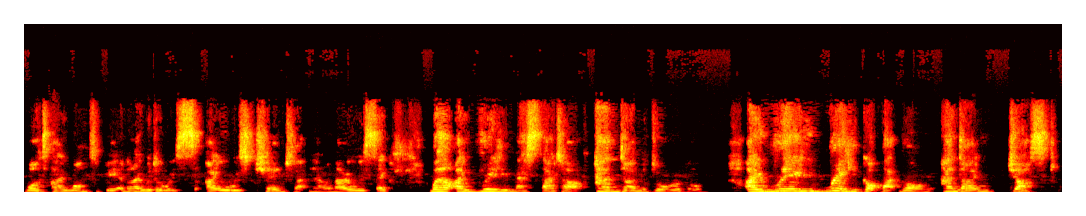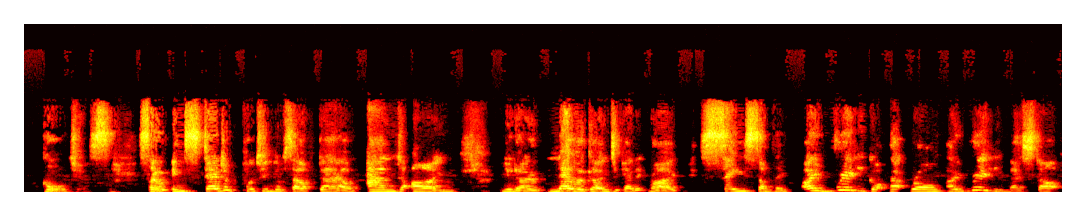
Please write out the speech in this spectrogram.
what I want to be. And I would always, I always change that now. And I always say, well, I really messed that up. And I'm adorable. I really, really got that wrong. And I'm just gorgeous. So instead of putting yourself down and I'm, you know, never going to get it right, say something. I really got that wrong. I really messed up.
